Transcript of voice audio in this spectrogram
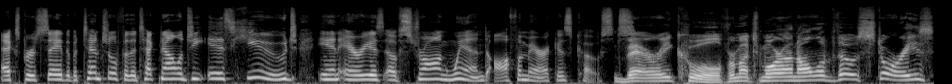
Experts say the potential for the technology is huge in areas of strong wind off America's coasts. Very cool. For much more on all of those stories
